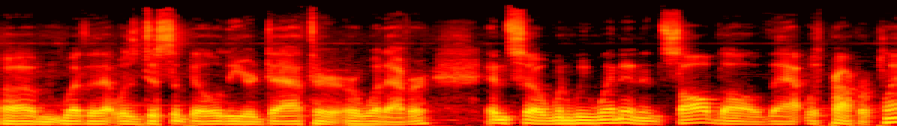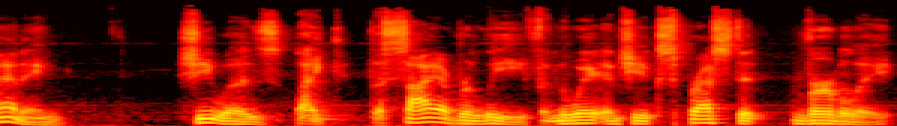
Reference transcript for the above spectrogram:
um, whether that was disability or death or, or whatever. And so when we went in and solved all of that with proper planning, she was like the sigh of relief and the way, and she expressed it verbally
